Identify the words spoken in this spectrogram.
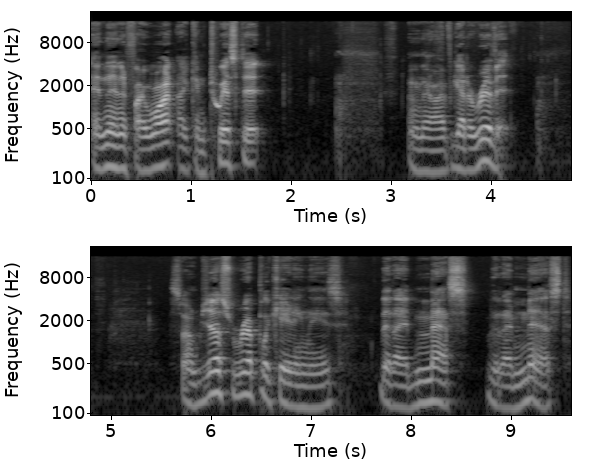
And then if I want, I can twist it. And now I've got a rivet. So I'm just replicating these that I mess that I missed.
